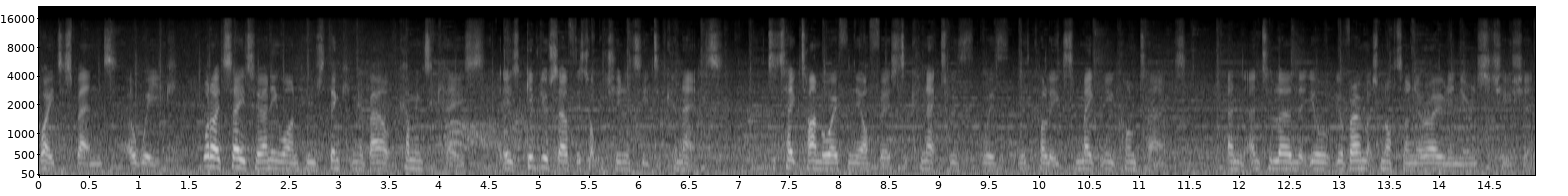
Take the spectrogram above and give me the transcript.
way to spend a week. What I'd say to anyone who's thinking about coming to CASE is give yourself this opportunity to connect, to take time away from the office, to connect with, with, with colleagues, to make new contacts and, and to learn that you're, you're very much not on your own in your institution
